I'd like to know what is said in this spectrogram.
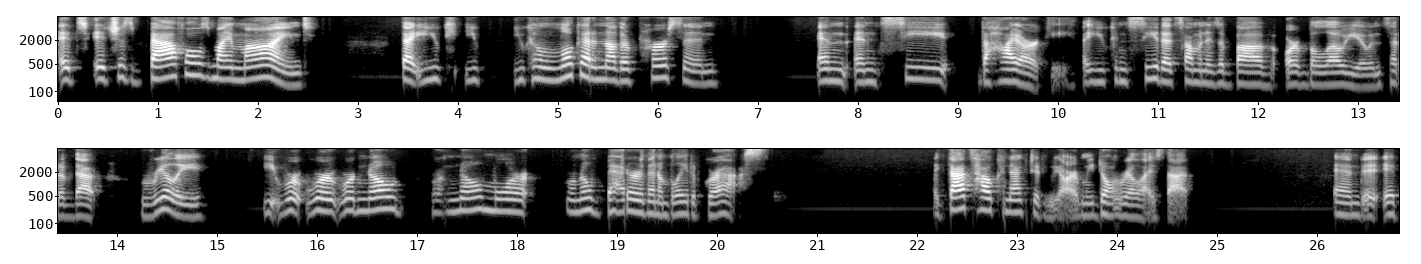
it's it just baffles my mind that you you you can look at another person and and see the hierarchy that you can see that someone is above or below you instead of that really we're we're we're no we're no more we're no better than a blade of grass like that's how connected we are and we don't realize that and it, it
